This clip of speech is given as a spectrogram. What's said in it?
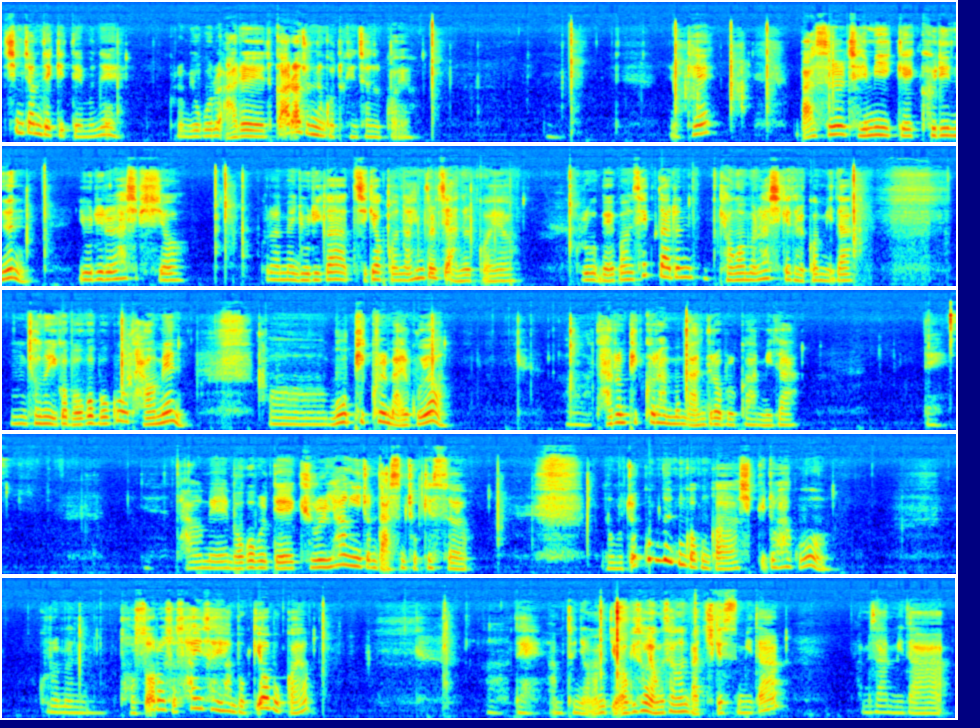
침잠됐기 때문에 그럼 요거를 아래에 깔아주는 것도 괜찮을 거예요. 이렇게 맛을 재미있게 그리는 요리를 하십시오. 그러면 요리가 지겹거나 힘들지 않을 거예요. 그리고 매번 색다른 경험을 하시게 될 겁니다. 음, 저는 이거 먹어보고 다음엔 어, 무 피클 말고요. 어, 다른 피클 한번 만들어 볼까 합니다. 네. 다음에 먹어볼 때 귤 향이 좀 났으면 좋겠어요. 너무 조금 넣은 건가 싶기도 하고 그러면 더 썰어서 사이사이 한번 끼워 볼까요? 어, 네, 아무튼 여기서 영상은 마치겠습니다. 감사합니다.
